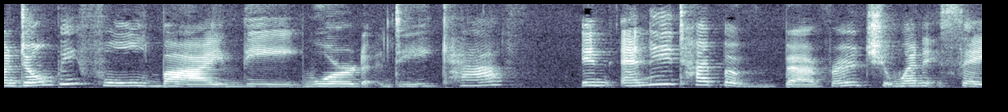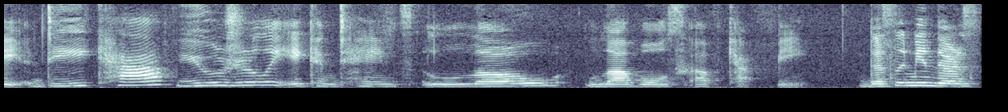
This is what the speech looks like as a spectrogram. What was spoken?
Now don't be fooled by the word decaf. In any type of beverage, when it say decaf, usually it contains low levels of caffeine. Doesn't mean there's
